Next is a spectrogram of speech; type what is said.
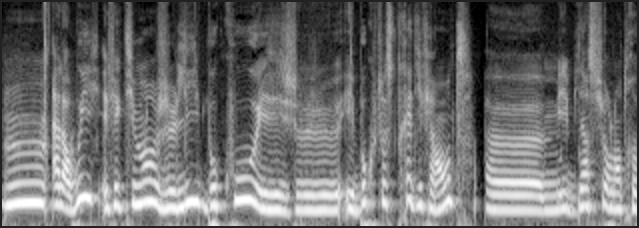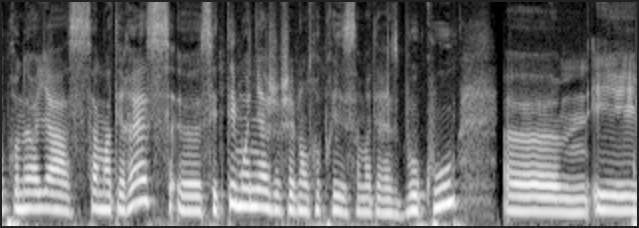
Hum, alors oui, effectivement, je lis beaucoup et, je, beaucoup de choses très différentes. Euh, mais bien sûr, l'entrepreneuriat, ça m'intéresse. Euh, ces témoignages de chefs d'entreprise, ça m'intéresse beaucoup. Euh, et,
